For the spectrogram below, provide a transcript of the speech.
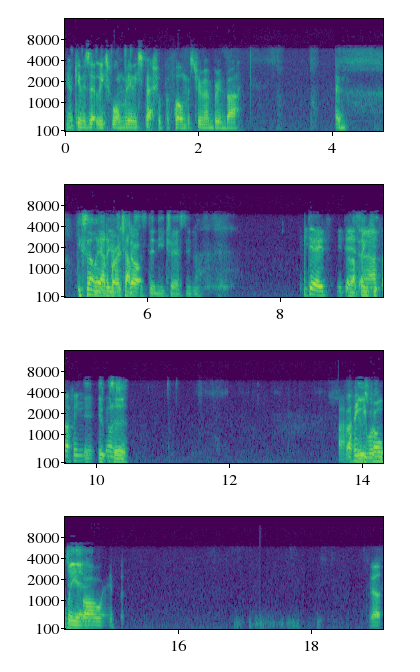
you know give us at least one really special performance to remember him by. Um, he certainly had his chances, didn't he, Treacy? He did. He did. And I think, and I, I think it, it was a I think he was probably too far away. But, but,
